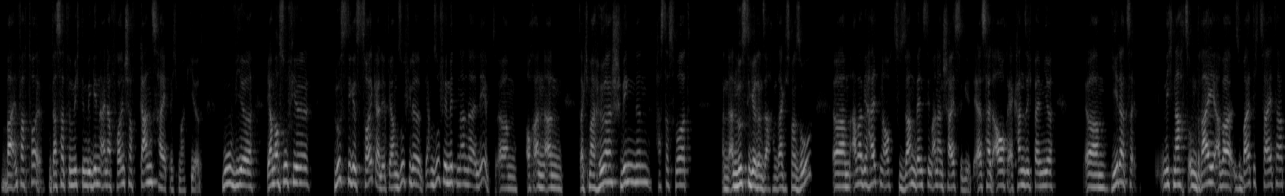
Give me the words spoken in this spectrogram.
war einfach toll. Und das hat für mich den Beginn einer Freundschaft ganzheitlich markiert, wo wir, wir haben auch so viel lustiges Zeug erlebt, wir haben so viele, wir haben so viel miteinander erlebt, ähm, auch an, an, sag ich mal, höher schwingenden, passt das Wort, an, an lustigeren Sachen, sag ich mal so. Ähm, aber wir halten auch zusammen, wenn es dem anderen scheiße geht. Er ist halt auch, er kann sich bei mir ähm, jederzeit, nicht nachts um drei, aber sobald ich Zeit habe,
